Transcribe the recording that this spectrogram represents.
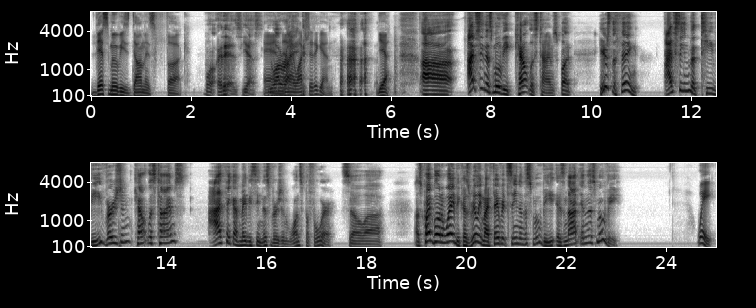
this movie's dumb as fuck. well, it is. Yes, And you are then right. I watched it again. yeah. Uh, I've seen this movie countless times, but here's the thing. I've seen the TV version countless times. I think I've maybe seen this version once before. So, uh, I was quite blown away because really my favorite scene in this movie is not in this movie. Wait,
